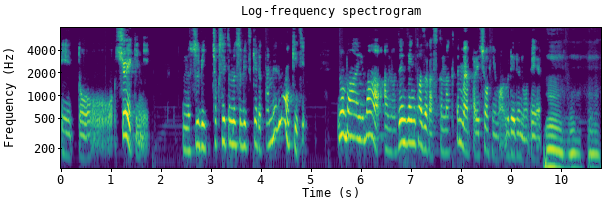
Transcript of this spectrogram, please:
えっ、と、収益に結び、直接結びつけるための記事の場合は、あの、全然数が少なくてもやっぱり商品は売れるので、うん、うん、うん。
